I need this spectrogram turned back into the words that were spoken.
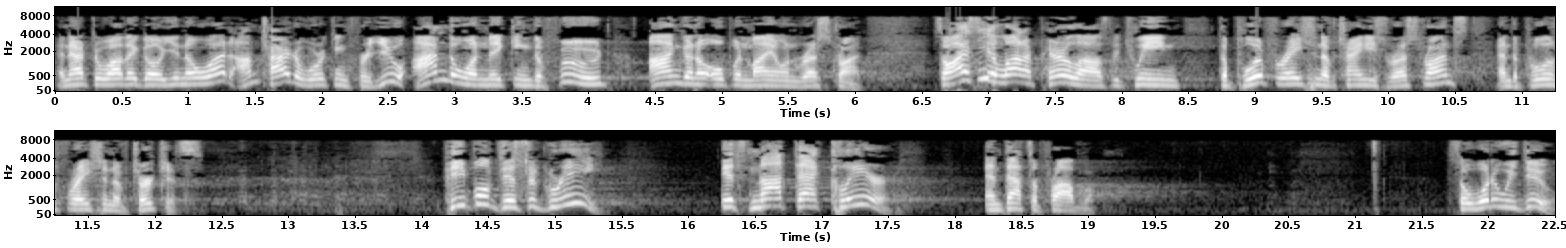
And after a while they go, you know what? I'm tired of working for you. I'm the one making the food. I'm going to open my own restaurant. So I see a lot of parallels between the proliferation of Chinese restaurants and the proliferation of churches. People disagree. It's not that clear. And that's a problem. So what do we do?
